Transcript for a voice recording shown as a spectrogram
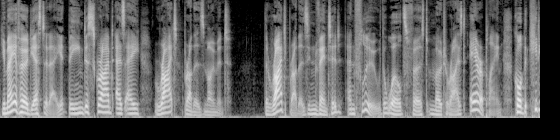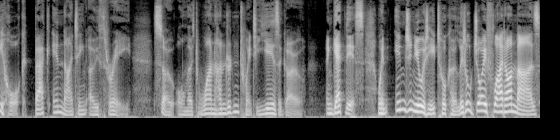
You may have heard yesterday it being described as a Wright brothers moment. The Wright brothers invented and flew the world's first motorized aeroplane, called the Kitty Hawk, back in 1903. So, almost 120 years ago. And get this when Ingenuity took her little joy flight on Mars,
